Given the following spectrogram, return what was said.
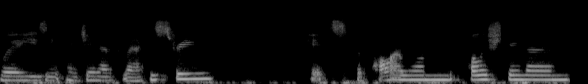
we're using a genome from our history. It's the Pilon polished genome.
